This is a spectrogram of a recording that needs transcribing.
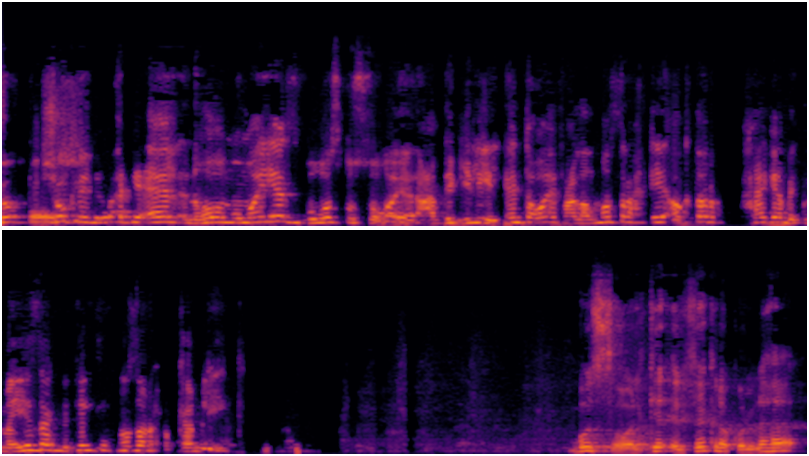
ماشي. شكري دلوقتي قال إن هو مميز بوسطه الصغير. عبد الجليل أنت واقف على المسرح إيه أكتر حاجة بتميزك بتلفت نظر الحكام ليك؟ بص هو الفكرة كلها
